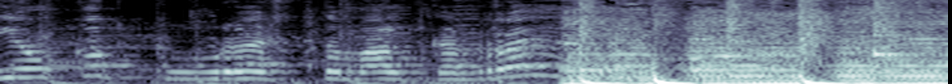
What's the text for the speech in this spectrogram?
शक्तियों का पूरा इस्तेमाल कर रहे हैं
